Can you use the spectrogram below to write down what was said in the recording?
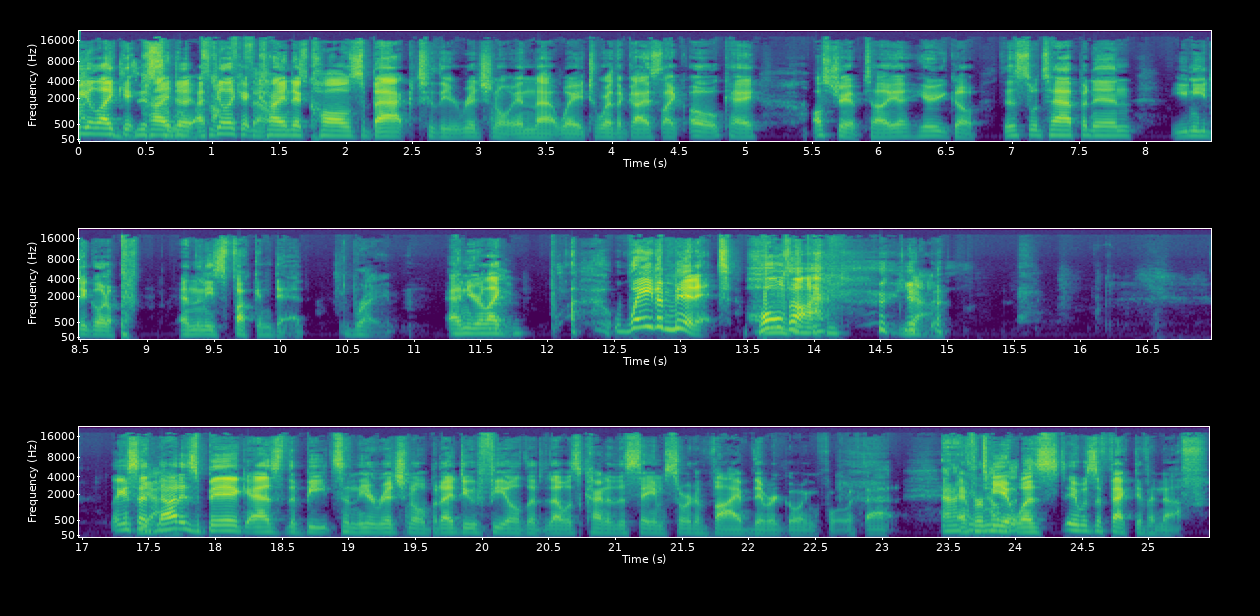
feel like it kind of I feel like it kind of calls back to the original in that way, to where the guy's like, "Oh, okay, I'll straight up tell you. Here you go. This is what's happening. You need to go to," and then he's fucking dead. right. and you're like, wait a minute, hold Mhm. on. Yeah. Like I said, Yeah. not as big as the beats in the original, but I do feel that that was kind of the same sort of vibe they were going for with that. And, And for me, tell it was it was effective enough.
